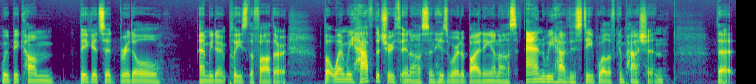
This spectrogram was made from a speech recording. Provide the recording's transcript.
We become bigoted, brittle, and we don't please the Father. But when we have the truth in us and His Word abiding in us, and we have this deep well of compassion that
